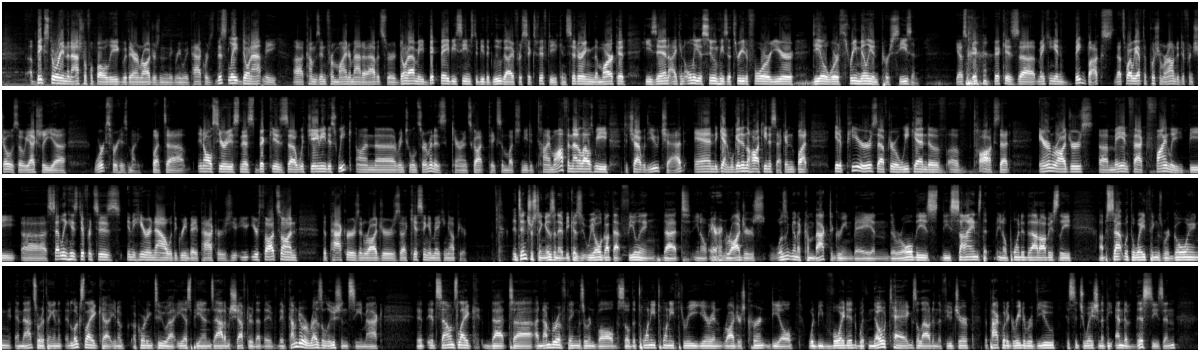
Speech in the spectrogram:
a big story in the National Football League with Aaron Rodgers and the Green Bay Packers. This late Don't At Me uh, comes in from Minor Matt of Abbotsford. Don't at me. Big Baby seems to be the glue guy for 650. Considering the market he's in, I can only assume he's a three to four year deal worth three million per season. Yes, Bick, Bick is uh, making in big bucks. That's why we have to push him around to different shows so he actually uh, works for his money. But uh, in all seriousness, Bick is uh, with Jamie this week on uh, Rintoul and Sermon as Karen and Scott take some much needed time off. And that allows me to chat with you, Chad. And again, we'll get in the hockey in a second, but it appears after a weekend of, of talks that Aaron Rodgers uh, may, in fact, finally be uh, settling his differences in the here and now with the Green Bay Packers. You, you, your thoughts on the Packers and Rodgers uh, kissing and making up here? It's interesting, isn't it? Because we all got that feeling that you know Aaron Rodgers wasn't going to come back to Green Bay, and there were all these these signs that you know pointed to that. Obviously, upset with the way things were going and that sort of thing. And it, looks like uh, you know, according to uh, ESPN's Adam Schefter, that they've they've come to a resolution. CMAC it, it sounds like that uh, a number of things are involved. So the 2023 year in Rodgers' current deal would be voided with no tags allowed in the future. The pack would agree to review his situation at the end of this season.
